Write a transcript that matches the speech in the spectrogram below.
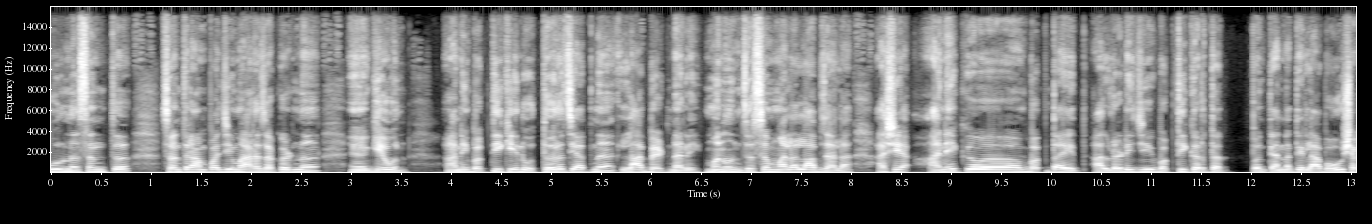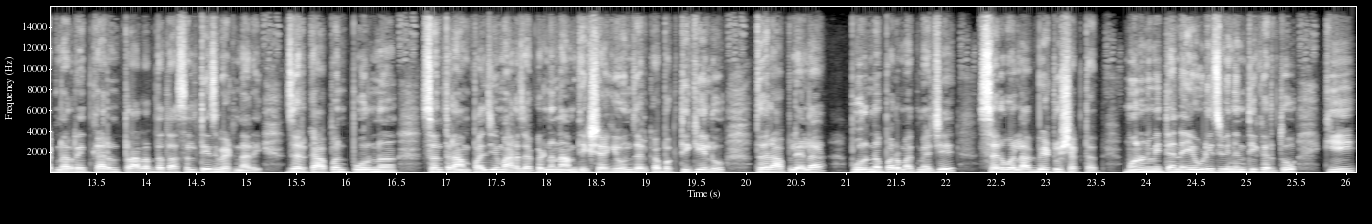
पूर्ण संत संत रामपालजी महाराजाकडनं घेऊन आणि भक्ती केलो तरच यातनं लाभ भेटणार आहे. म्हणून जसं मला लाभ झाला असे अनेक भक्त आहेत ऑलरेडी जी भक्ती करतात पण त्यांना ते लाभ होऊ शकणार नाहीत कारण प्रारब्धात असेल तेच भेटणार आहे. जर का आपण पूर्ण संत रामपालजी महाराजाकडनं नामदीक्षा घेऊन जर का भक्ती केलो तर आपल्याला पूर्ण परमात्म्याचे सर्व लाभ भेटू शकतात. म्हणून मी त्यांना एवढीच विनंती करतो की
